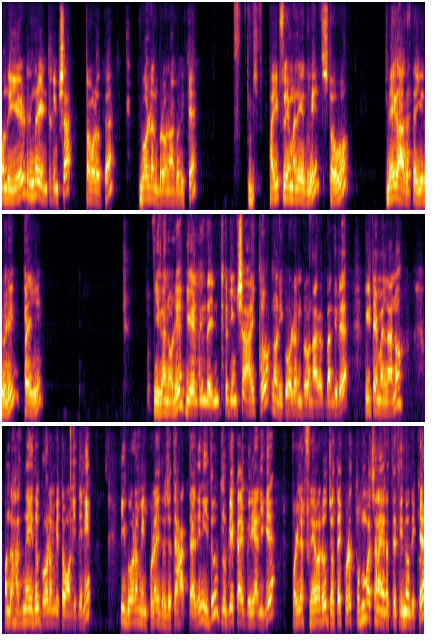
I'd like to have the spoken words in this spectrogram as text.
ಒಂದು ಏಳರಿಂದ ಎಂಟು ನಿಮಿಷ ತಗೊಳುತ್ತೆ. ಗೋಲ್ಡನ್ ಬ್ರೌನ್ ಆಗೋದಿಕ್ಕೆ. ಹೈ ಫ್ಲೇಮಲ್ಲೇ ಇರಲಿ, ಸ್ಟೌವ್. ಬೇಗ ಆಗುತ್ತೆ ಈರುಳ್ಳಿ, ಫ್ರೈ. ಈಗ ನೋಡಿ, ಏಳರಿಂದ ಎಂಟು ನಿಮಿಷ ಆಯ್ತು. ನೋಡಿ ಗೋಲ್ಡನ್ ಬ್ರೌನ್ ಆಗಕ್ಕೆ ಬಂದಿದೆ. ಈ ಟೈಮಲ್ಲಿ ನಾನು ಒಂದು ಹದಿನೈದು ಗೋಡಂಬಿ ತಗೊಂಡಿದ್ದೀನಿ. ಈ ಗೋಡಂಬಿನ ಕೂಡ ಇದ್ರ ಜೊತೆ ಹಾಕ್ತಾ ಇದ್ದೀನಿ. ಇದು ನುಗ್ಗೆಕಾಯಿ ಬಿರಿಯಾನಿಗೆ ಒಳ್ಳೆ ಫ್ಲೇವರು ಜೊತೆ ಕೂಡ ತುಂಬಾ ಚೆನ್ನಾಗಿರುತ್ತೆ ತಿನ್ನೋದಿಕ್ಕೆ.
